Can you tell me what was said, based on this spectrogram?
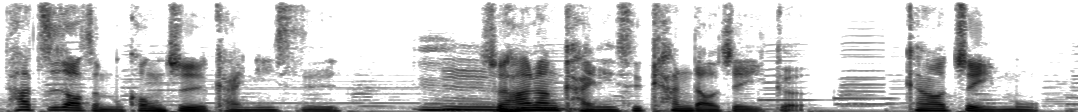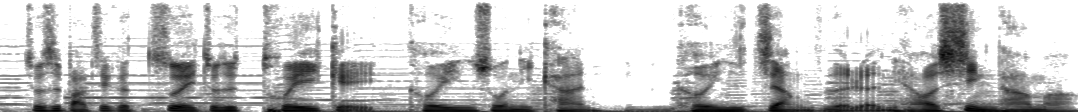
他知道怎么控制凯尼斯，嗯，所以他让凯尼斯看到这一个，看到这一幕。就是把这个罪就是推给科因，说，你看你们科因是这样子的人，你还要信他吗？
